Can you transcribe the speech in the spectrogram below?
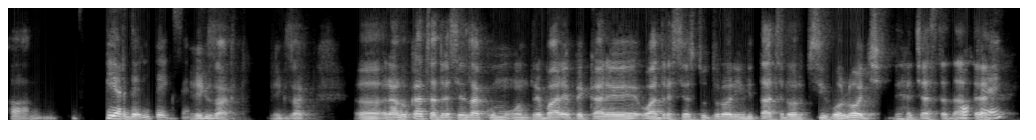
um, pierderii, de exemplu. Exact, exact. Uh, Raluca, îți adresez acum o întrebare pe care o adresez tuturor invitaților psihologi de această dată. Okay.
